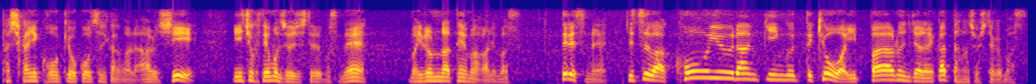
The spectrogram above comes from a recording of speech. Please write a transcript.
確かに公共交通機関があるし、飲食店も充実していますね。まあ、いろんなテーマがあります。でですね、実はこういうランキングって今日はいっぱいあるんじゃないかって話をしてあげます。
